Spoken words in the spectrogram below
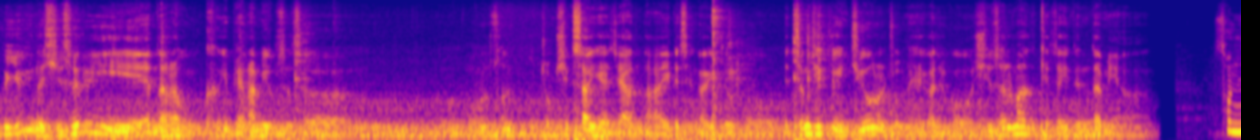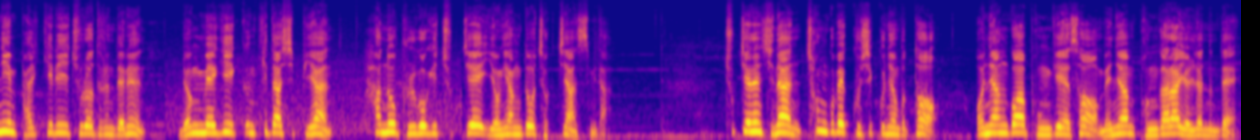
그 여기는 시설이 옛날하고 크게 변함이 없어서 좀 식상하게 하지 않나 이런 생각이 들고 정책적인 지원을 좀 해가지고 시설만 개선이 된다면 손님 발길이 줄어드는 데는 명맥이 끊기다시피 한 한우 불고기 축제의 영향도 적지 않습니다. 축제는 지난 1999년부터 언양과 봉계에서 매년 번갈아 열렸는데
